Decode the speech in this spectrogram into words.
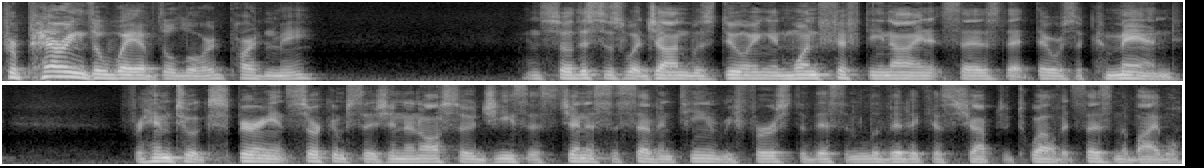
preparing the way of the Lord, pardon me. And so this is what John was doing. In 159, it says that there was a command for him to experience circumcision and also Jesus. Genesis 17 refers to this in Leviticus chapter 12. It says in the Bible,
